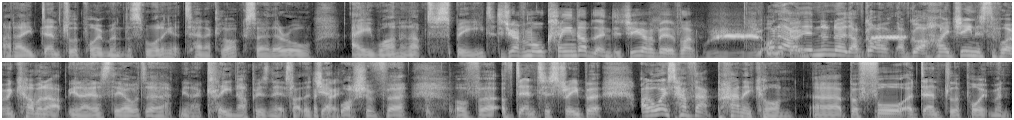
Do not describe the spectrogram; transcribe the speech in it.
I had a dental appointment this morning at 10 o'clock, so they're all A1 and up to speed. Did you have them all cleaned up then? Did you have a bit of like on Well, the no, go? I- no, no, I've got a, I've got a hygienist appointment coming up. You know, that's the old uh, you know clean up, isn't it? It's like the jet Okay. wash of uh, of uh, of dentistry. But I always have that panic on uh, before a dental appointment,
